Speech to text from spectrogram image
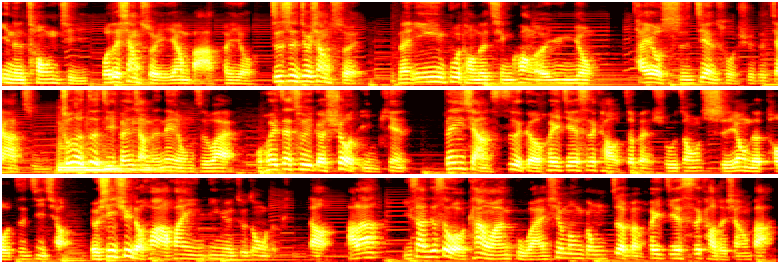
亦能冲击，活得像水一样吧，朋友。知识就像水，能因应不同的情况而运用。”才有实践所学的价值。除了这集分享的内容之外，我会再出一个 short 影片，分享四个《灰阶思考》这本书中实用的投资技巧。有兴趣的话，欢迎订阅追踪我的频道。好啦，以上就是我看完《股癌谢孟恭》这本灰阶思考的想法。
